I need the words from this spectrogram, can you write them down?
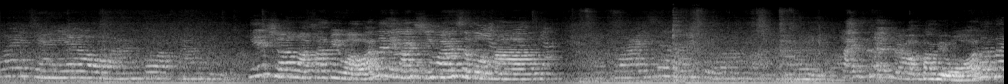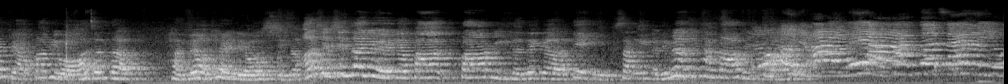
我以前也有玩过芭比。你也喜欢玩芭比娃娃，那你还喜欢什么吗？还是很喜欢玩芭比娃娃，那代表芭比娃娃真的很没有退流行的，而且现在又有一个芭芭比的那个电影上映了，你们有去看芭比吗？没有，没有看芭比，我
